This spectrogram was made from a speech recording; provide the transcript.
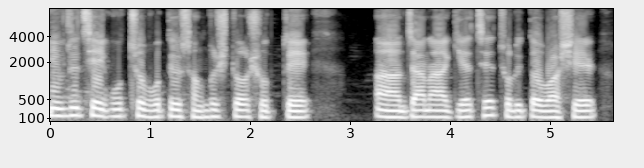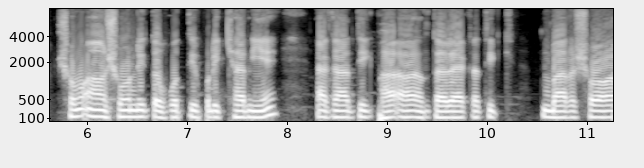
ইউজিসি এই গুচ্ছ ভর্তি সংশ্লিষ্ট সূত্রে জানা গিয়েছে, চলিত মাসে সমন্বিত ভর্তি পরীক্ষা নিয়ে একাধিক তার একাধিক বার সভা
